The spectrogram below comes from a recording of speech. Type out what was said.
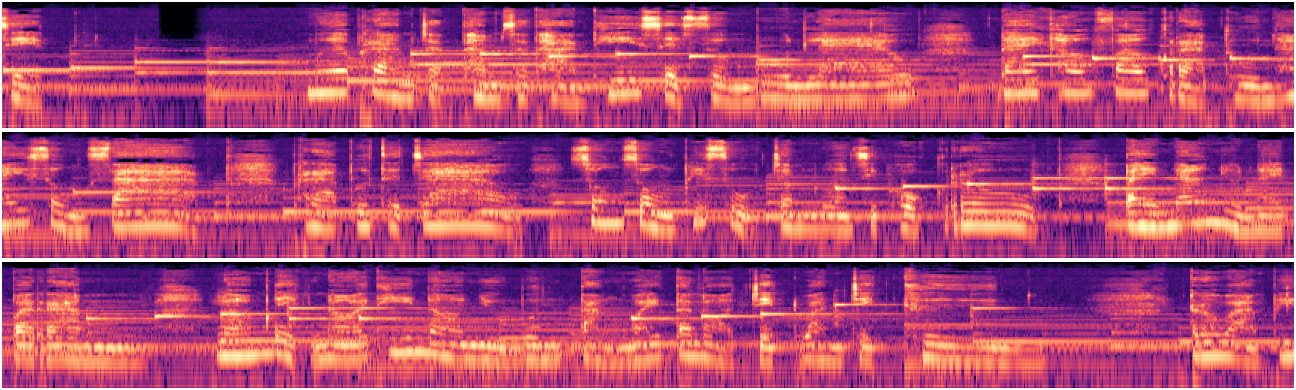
เจ็ด เมื่อพราหมณ์จัดทำสถานที่เสร็จสมบูรณ์แล้ว ได้เข้าเฝ้ากราบทูลให้ทรงทราบ พระพุทธเจ้าทรงส่งพิสุจำนวน 16 รูป ไปนั่งอยู่ในปรำล้อมเด็กน้อยที่นอนอยู่บนตังไว้ตลอดเจ็ดวันเจ็ดคืน ระหว่างพิ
